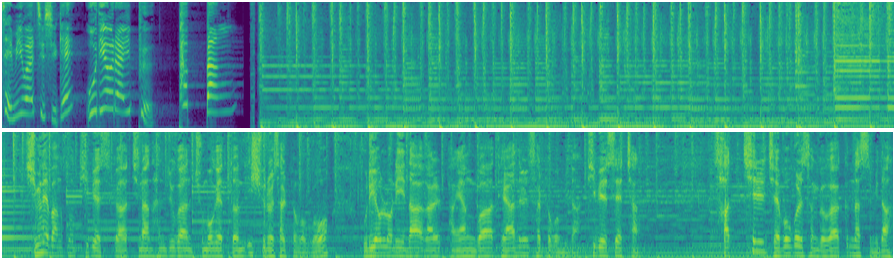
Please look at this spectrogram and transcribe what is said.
재미와 지식의 오디오 라이프 팟빵 시민의 방송 TBS가 지난 한 주간 주목했던 이슈를 살펴보고 우리 언론이 나아갈 방향과 대안을 살펴봅니다. TBS의 창. 4.7 재보궐선거가 끝났습니다.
